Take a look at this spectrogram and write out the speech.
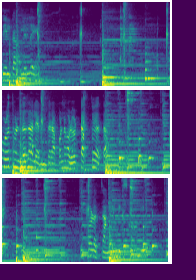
तेल टाकलेलं आहे. थोडं थंड झाल्यानंतर आपण हळद टाकतोय आता. हळद चांगली मिक्स करून घेऊ.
